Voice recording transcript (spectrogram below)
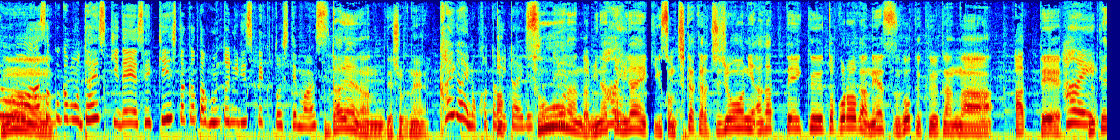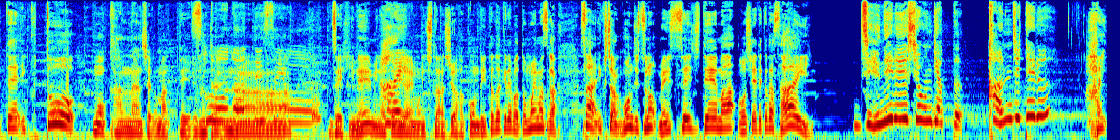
うんあそこがもう大好きで設計した方本当にリスペクトしてます誰なんでしょうね。海外の方みたいですあねそうなんだ、みなとみらい駅、その地下から地上に上がっていくところがね、すごく空間があって、はい抜けていくと、もう観覧車が待っているみたいな。なんですよぜひね、みなとみらいも一度足を運んでいただければと思いますが、さあ、いくちゃん、本日のメッセージテーマ、教えてください。ジェネレーションギャップ感じてる？はい。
